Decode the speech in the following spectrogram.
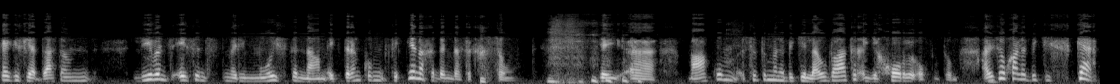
Kyk as jy dat nou lewensessens met die mooiste naam. Ek drink hom vir enige ding dat ek gesond. Jy uh maak hom sit hom in 'n bietjie lou water en jy gorrel op met hom. Hy ook al 'n bietjie skerp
